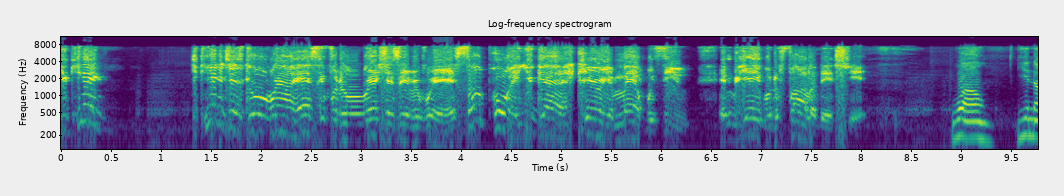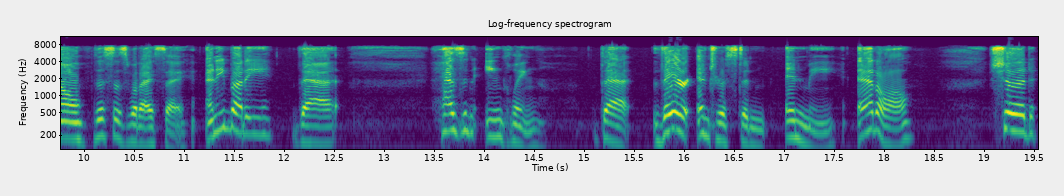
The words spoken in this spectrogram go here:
you can't. You can't just go around asking for directions everywhere. At some point, you gotta carry a map with you and be able to follow that shit. Well, you know, this is what I say. Anybody that has an inkling that they're interested in me at all should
